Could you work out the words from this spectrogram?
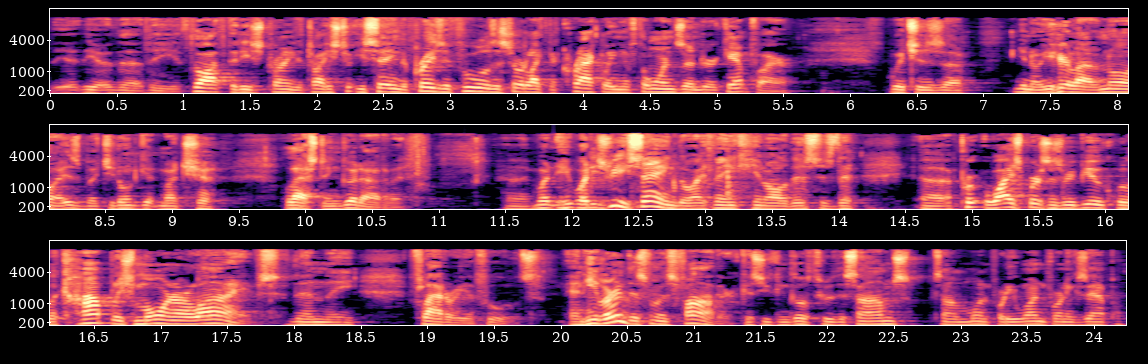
the, the, the thought that he's trying to talk. He's, he's, saying the praise of fools is sort of like the crackling of thorns under a campfire, which is, uh, you know, you hear a lot of noise, but you don't get much uh, lasting good out of it. Uh, what, he, what, he's really saying, though, I think, in all of this, is that uh, a, per, a wise person's rebuke will accomplish more in our lives than the flattery of fools. And he learned this from his father, because you can go through the Psalms, Psalm 141 for an example.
